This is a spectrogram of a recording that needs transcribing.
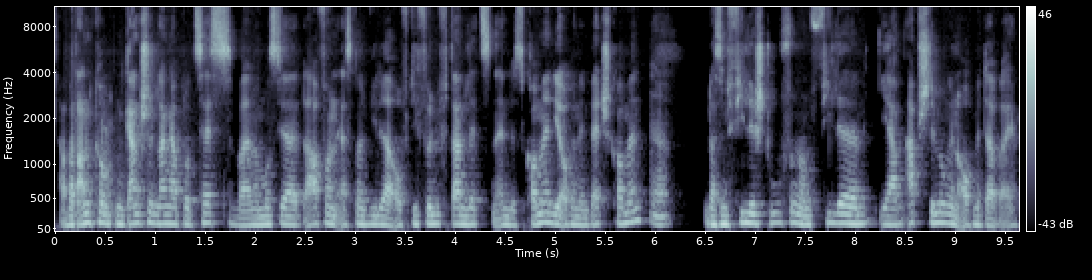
Aber dann kommt ein ganz schön langer Prozess, weil man muss ja davon erstmal wieder auf die fünf dann letzten Endes kommen, die auch in den Batch kommen. Ja. Und da sind viele Stufen und viele ja, Abstimmungen auch mit dabei.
